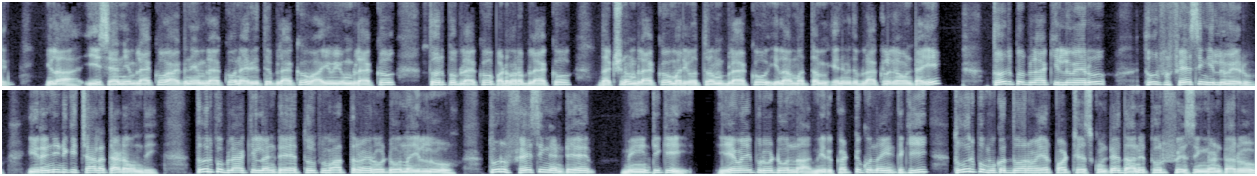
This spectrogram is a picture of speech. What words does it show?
ఇలా ఈశాన్యం బ్లాక్ ఆగ్నేయం బ్లాక్ నైరుతి బ్లాక్ వాయువ్యం బ్లాక్ తూర్పు బ్లాక్ పడమర బ్లాక్ దక్షిణం బ్లాక్ మరియు ఉత్తరం బ్లాక్ ఇలా మొత్తం ఎనిమిది బ్లాక్లుగా ఉంటాయి. తూర్పు బ్లాక్ ఇల్లు వేరు తూర్పు ఫేసింగ్ ఇల్లు వేరు. ఈ రెండింటికి చాలా తేడా ఉంది. తూర్పు బ్లాక్ ఇల్లు అంటే తూర్పు మాత్రమే రోడ్డు ఉన్న ఇల్లు. తూర్పు ఫేసింగ్ అంటే మీ ఇంటికి ఏ వైపు రోడ్డు ఉన్నా మీరు కట్టుకున్న ఇంటికి తూర్పు ముఖద్వారం ఏర్పాటు చేసుకుంటే దాన్ని తూర్పు ఫేసింగ్ అంటారు.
